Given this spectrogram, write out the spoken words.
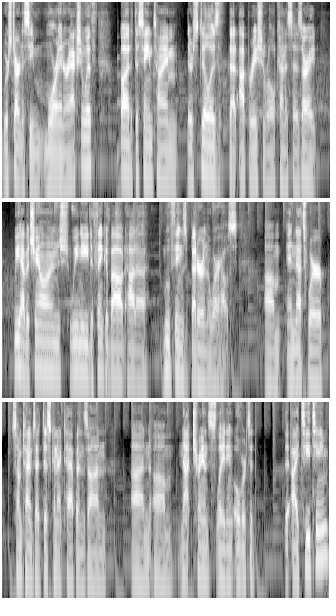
we're starting to see more interaction with. But at the same time, there still is that operation role kind of says, all right, we have a challenge. We need to think about how to move things better in the warehouse. Um, and that's where sometimes that disconnect happens on on um, not translating over to the IT team.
